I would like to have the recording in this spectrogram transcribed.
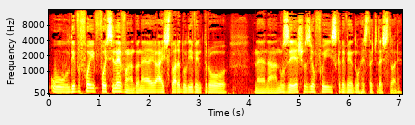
o livro foi, foi se levando, né? A história do livro entrou né, na, nos eixos e eu fui escrevendo o restante da história.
